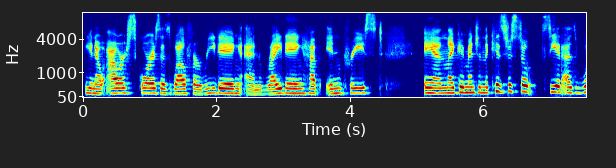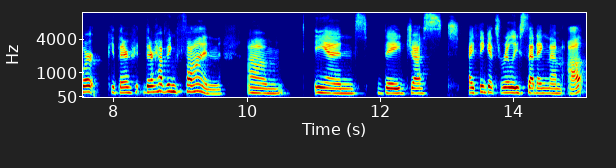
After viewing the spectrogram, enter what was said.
you know, our scores as well for reading and writing have increased. And like I mentioned, the kids just don't see it as work. They're they're having fun. Um, and they just, I think it's really setting them up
